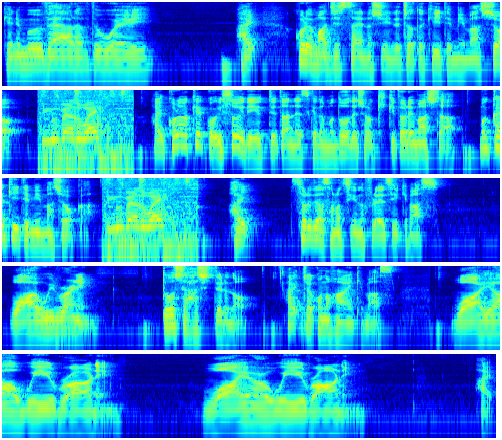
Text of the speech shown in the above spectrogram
Can you move out of the way? はい。これをまあ実際のシーンでちょっと聞いてみましょう。Can you move out of the way? はい。これは結構急いで言ってたんですけどもどうでしょう聞き取れましたもう一回聞いてみましょうか。Can you move out of the way? はい。それではその次のフレーズいきます。Why are we running? どうして走ってるのはい。じゃあこの範囲いきます。Why are we running? Why are we running? はい。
